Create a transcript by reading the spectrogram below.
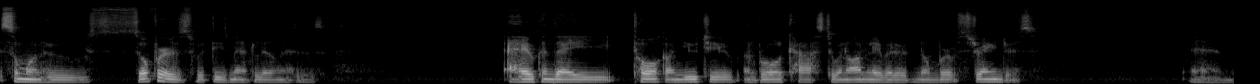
someone who suffers with these mental illnesses how can they talk on YouTube and broadcast to an unlimited number of strangers? Um,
